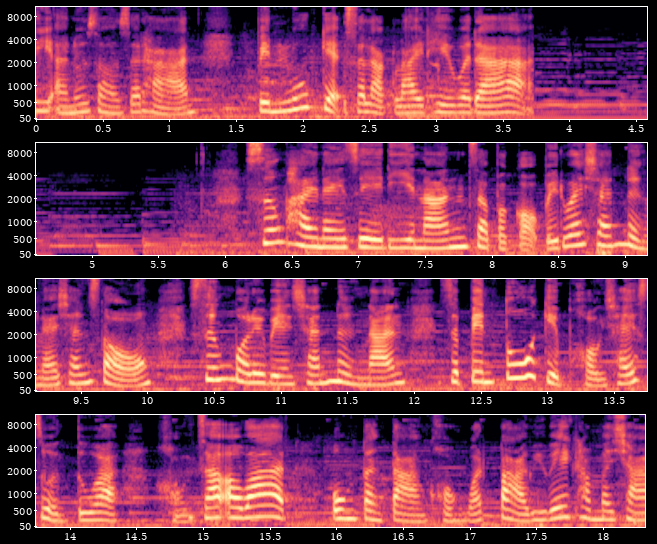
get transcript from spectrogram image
ดีย์อนุสรณ์สถาน เป็นรูปแกะสลักลายเทวดา ซึ่งภายในเจดีย์นั้นจะประกอบไปด้วยชั้น 1 และชั้น 2 ซึ่งบริเวณชั้น 1 นั้น จะเป็นตู้เก็บของใช้ส่วนตัวของเจ้าอาวาสองค์ต่างๆ ของวัดป่าวิเวกธรรมชา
